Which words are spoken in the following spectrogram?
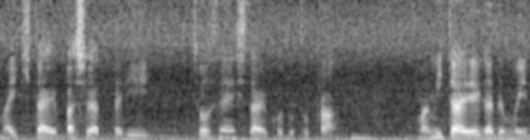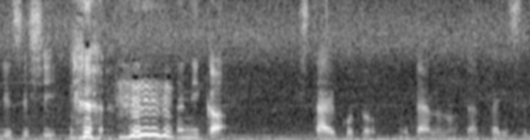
まあ、行きたい場所やったり挑戦したいこととか、まあ、見たい映画でもいいですし 何かしたいことみたいなのってあったりする。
